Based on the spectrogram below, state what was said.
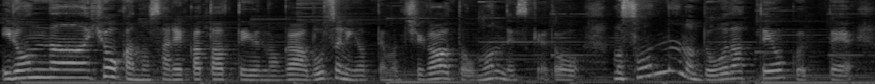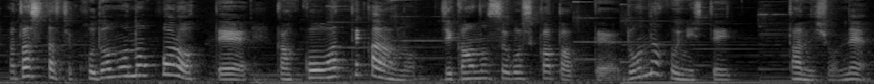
いろんな評価のされ方っていうのがボスによっても違うと思うんですけどもうそんなのどうだってよくって私たち子供の頃って学校終わってからの時間の過ごし方ってどんな風にしていったんでしょうね。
